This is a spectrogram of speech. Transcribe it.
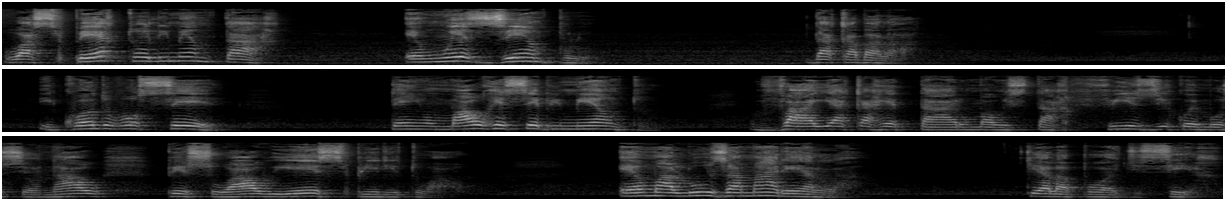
O aspecto alimentar é um exemplo da Kabbalah. E quando você tem um mau recebimento, vai acarretar um mal-estar físico, emocional, pessoal e espiritual. É uma luz amarela, que ela pode ser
